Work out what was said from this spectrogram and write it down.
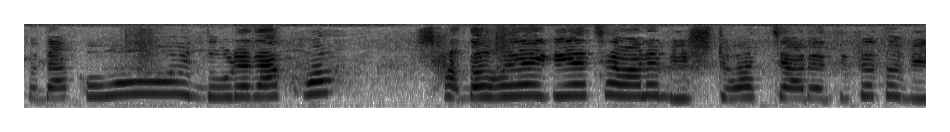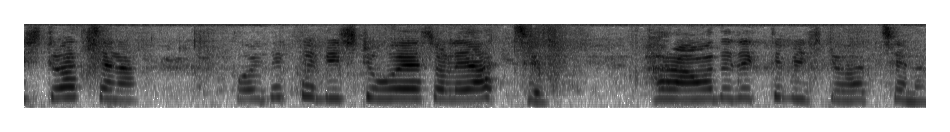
তো দেখো ওই দূরে দেখো সাদা হয়ে গিয়েছে মানে বৃষ্টি হচ্ছে, আর এদিকটা তো বৃষ্টি হচ্ছে না। ওই দিকটা বৃষ্টি হয়ে চলে যাচ্ছে, আর আমাদের দেখতে বৃষ্টি হচ্ছে না।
